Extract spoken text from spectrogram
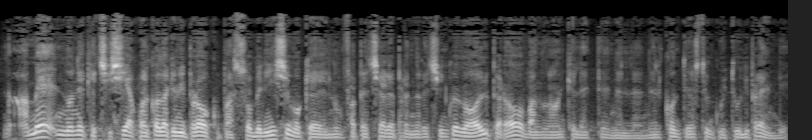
No, a me non è che ci sia qualcosa che mi preoccupa, so benissimo che non fa piacere prendere 5 gol, però vanno anche lette nel, nel, contesto in cui tu li prendi.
